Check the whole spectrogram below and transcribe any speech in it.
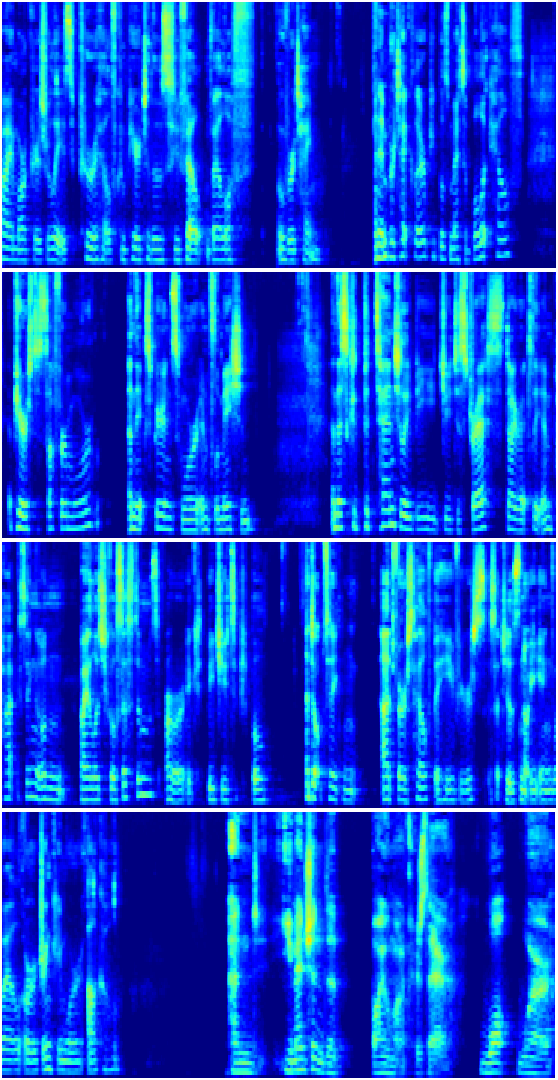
biomarkers related to poor health compared to those who felt well off over time. And in particular, people's metabolic health appears to suffer more and they experience more inflammation. And this could potentially be due to stress directly impacting on biological systems, or it could be due to people adopting adverse health behaviors such as not eating well or drinking more alcohol. And you mentioned the biomarkers there. What were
